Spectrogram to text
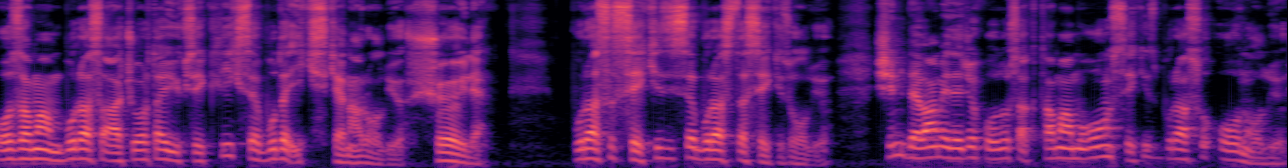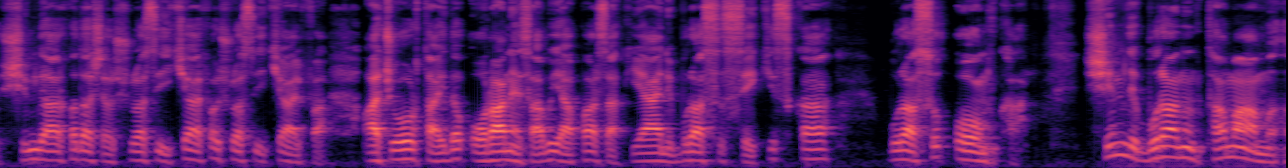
O zaman burası açı ortay yükseklik ise bu da ikizkenar oluyor. Şöyle. Burası 8 ise burası da 8 oluyor. Şimdi devam edecek olursak tamamı 18 burası 10 oluyor. Şimdi arkadaşlar şurası 2 alfa şurası 2 alfa. Açı ortayda oran hesabı yaparsak yani burası 8K burası 10K. Şimdi buranın tamamı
